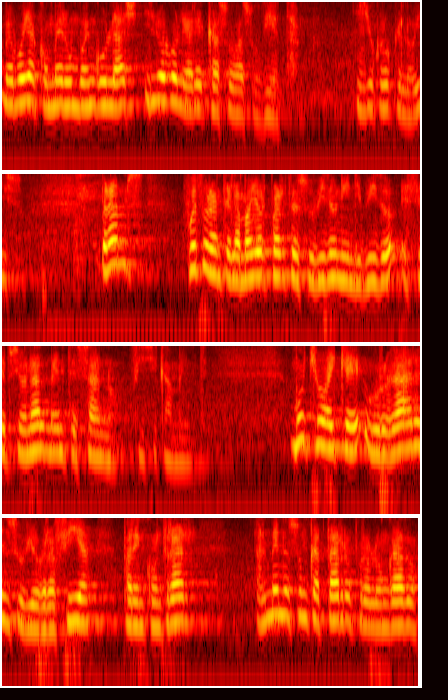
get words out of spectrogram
me voy a comer un buen goulash y luego le haré caso a su dieta. Y yo creo que lo hizo. Brahms fue durante la mayor parte de su vida un individuo excepcionalmente sano físicamente. Mucho hay que hurgar en su biografía para encontrar al menos un catarro prolongado,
